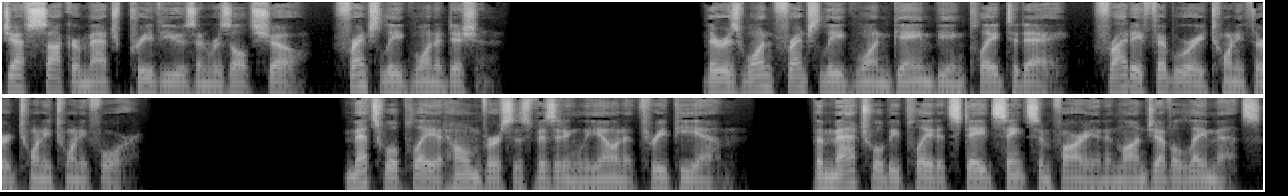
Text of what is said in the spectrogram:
Jeff's Soccer Match Previews and Results Show, French League One Edition. There is one French League One game being played today, Friday, February 23, 2024. Metz will play at home versus visiting Lyon at 3 p.m. The match will be played at Stade Saint Symphorien in Longeville-lès-Metz.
